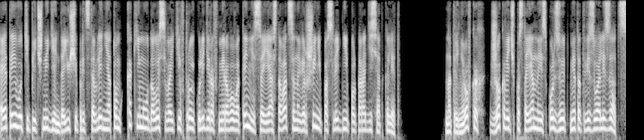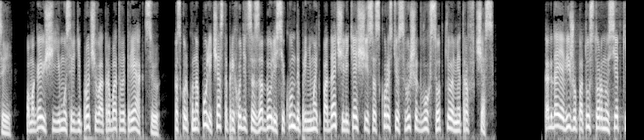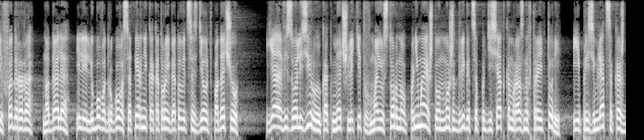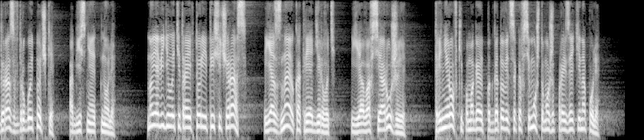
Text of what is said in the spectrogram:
Это его типичный день, дающий представление о том, как ему удалось войти в тройку лидеров мирового тенниса и оставаться на вершине последние полтора десятка лет. На тренировках Джокович постоянно использует метод визуализации, помогающий ему, среди прочего, отрабатывать реакцию — поскольку на поле часто приходится за доли секунды принимать подачи, летящие со скоростью свыше 200 км в час. Когда я вижу по ту сторону сетки Федерера, Надаля или любого другого соперника, который готовится сделать подачу, я визуализирую, как мяч летит в мою сторону, понимая, что он может двигаться по десяткам разных траекторий и приземляться каждый раз в другой точке, объясняет Ноля. Но я видел эти траектории тысячи раз. Я знаю, как реагировать. Я во всеоружии. Тренировки помогают подготовиться ко всему, что может произойти на поле.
